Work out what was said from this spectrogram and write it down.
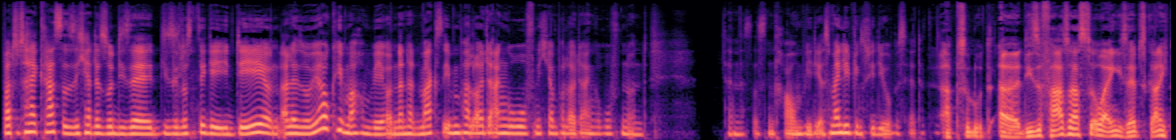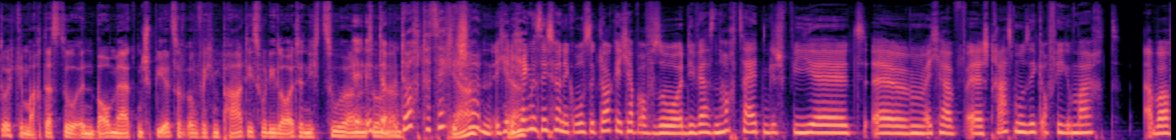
war total krass. Also ich hatte so diese, diese lustige Idee und alle so, ja, okay, machen wir. Und dann hat Max eben ein paar Leute angerufen, ich habe ein paar Leute angerufen und dann ist das ein Traumvideo. Das ist mein Lieblingsvideo bisher tatsächlich. Absolut. Äh, diese Phase hast du aber eigentlich selbst gar nicht durchgemacht, dass du in Baumärkten spielst, auf irgendwelchen Partys, wo die Leute nicht zuhören und Äh, so. ne? Doch, tatsächlich Ja? schon. Ich, Ja? ich hänge das nicht so an die große Glocke. Ich habe auf so diversen Hochzeiten gespielt. Ähm, ich habe äh, Straßenmusik auch viel gemacht. Aber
